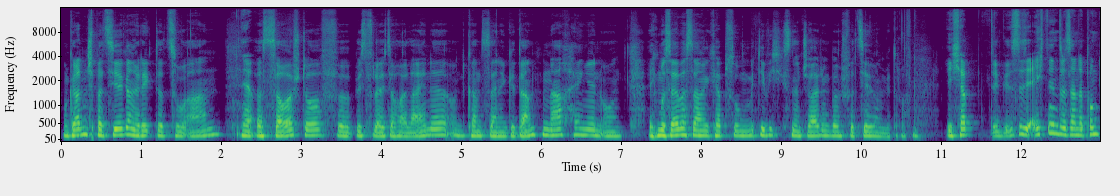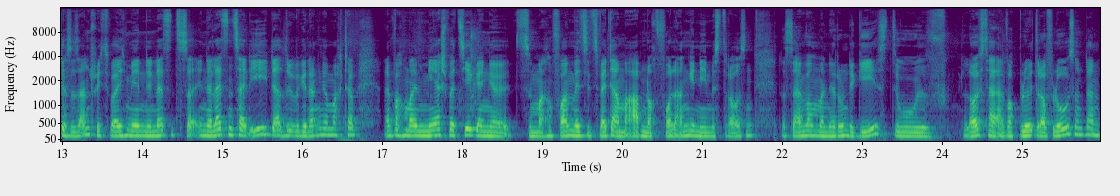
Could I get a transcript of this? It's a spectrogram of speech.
Und gerade ein Spaziergang regt dazu an, Ja. hast Sauerstoff, äh, bist vielleicht auch alleine und kannst deinen Gedanken nachhängen. Und ich muss selber sagen, ich habe so mit die wichtigsten Entscheidungen beim Spaziergang getroffen. Ich habe, es ist echt ein interessanter Punkt, dass du es ansprichst, weil ich mir in, den letzten, in der letzten Zeit eh darüber Gedanken gemacht habe, einfach mal mehr Spaziergänge zu machen, vor allem wenn es jetzt Wetter am Abend noch voll angenehm ist draußen, dass du einfach mal eine Runde gehst, du läufst halt einfach blöd drauf los und dann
